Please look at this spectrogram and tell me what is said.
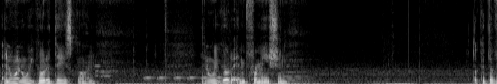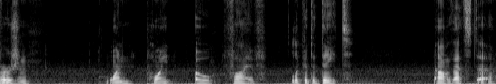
And when we go to Days Gone, and we go to Information, look at the version 1.06. 05. Look at the date. Oh, that's the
